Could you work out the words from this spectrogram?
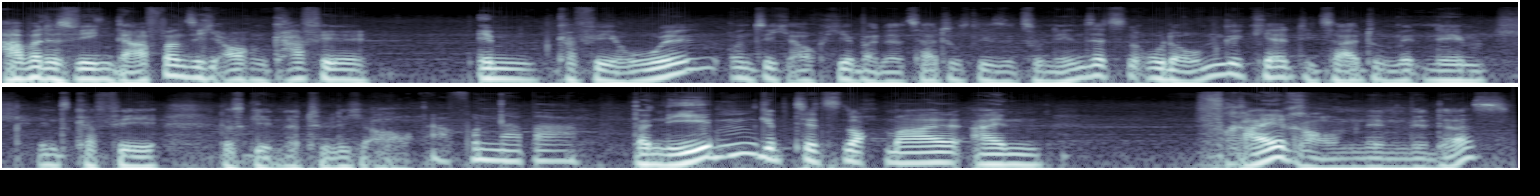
Aber deswegen darf man sich auch einen Kaffee im Café holen und sich auch hier bei der Zeitungslesezone hinsetzen oder umgekehrt die Zeitung mitnehmen ins Café. Das geht natürlich auch. Ah, wunderbar. Daneben gibt es jetzt nochmal einen Freiraum, nennen wir das.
